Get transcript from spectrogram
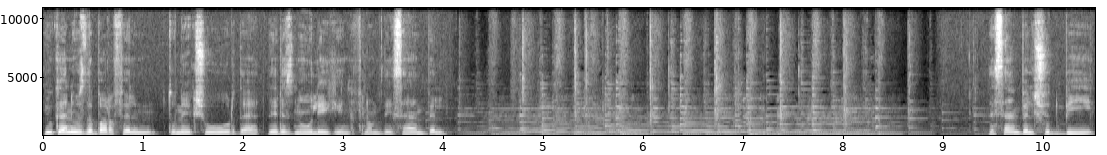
You can use the parafilm to make sure that there is no leaking from the sample The sample should be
